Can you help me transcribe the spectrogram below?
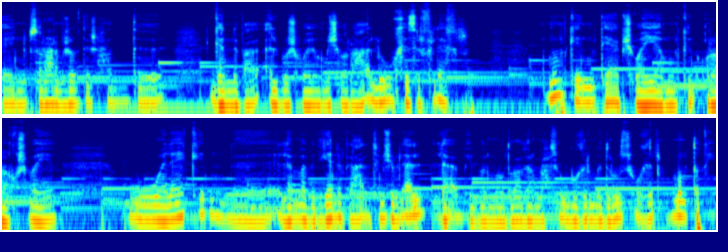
لأن بصراحة أنا ما شفتش حد جنب قلبه شوية ومشي ورا عقله وخسر في الآخر. ممكن تعب شوية ممكن أراق شوية. ولكن لما بتجنب العقل وتمشي بالقلب لا بيبقى الموضوع غير محسوب وغير مدروس وغير منطقي.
